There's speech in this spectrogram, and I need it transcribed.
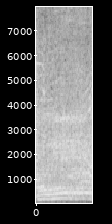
Amém.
